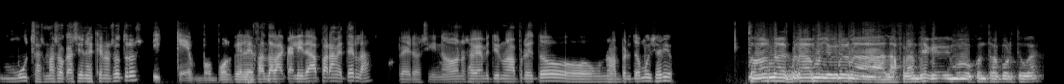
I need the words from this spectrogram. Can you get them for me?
muchas más ocasiones que nosotros y que po- porque le falta la calidad para meterla. Pero si no, nos había metido en un aprieto, un aprieto muy serio. Todos nos esperábamos, yo creo, la, la Francia que vimos contra Portugal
